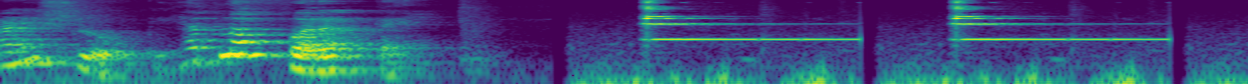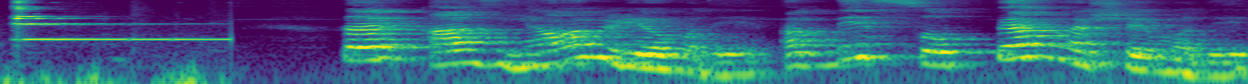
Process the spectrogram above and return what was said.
आणि श्लोक ह्यातला फरक काय? तर आज ह्या व्हिडिओमध्ये अगदी सोप्या भाषेमध्ये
